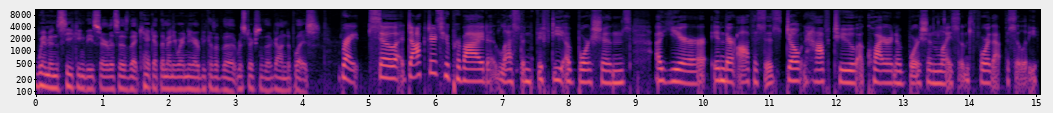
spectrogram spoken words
women seeking these services that can't get them anywhere near because of the restrictions that have gone into place. Right. So doctors who provide less than 50 abortions a year in their offices don't have to acquire an abortion license for that facility,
